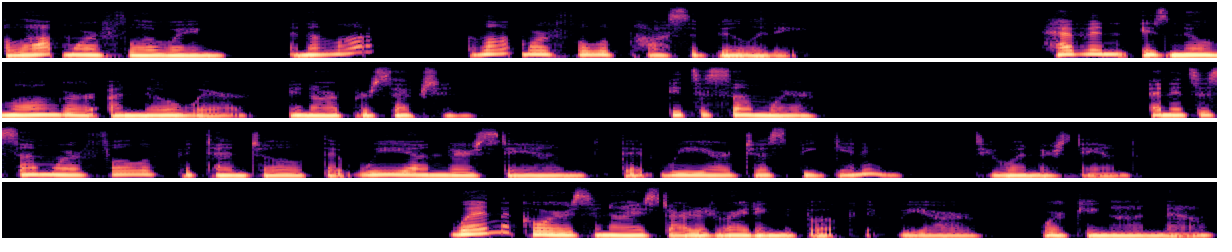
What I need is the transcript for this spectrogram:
a lot more flowing, and a lot, a lot more full of possibility. Heaven is no longer a nowhere in our perception. It's a somewhere. And it's a somewhere full of potential that we understand that we are just beginning to understand. When the chorus and I started writing the book that we are working on now,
